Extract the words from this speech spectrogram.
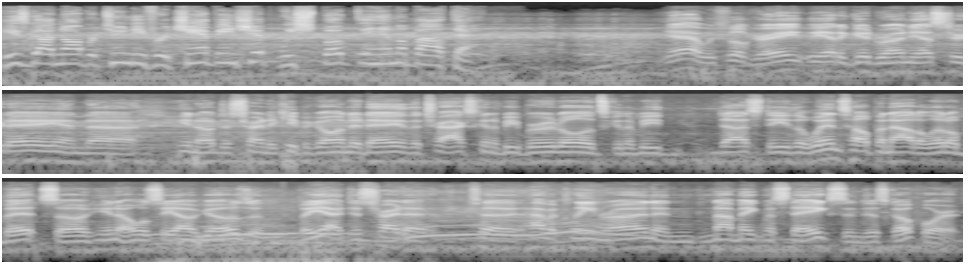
He's got an opportunity for a championship. We spoke to him about that. Yeah, we feel great. We had a good run yesterday, and uh, you know, just trying to keep it going today. The track's going to be brutal. It's going to be dusty. The wind's helping out a little bit, so you know, we'll see how it goes. And, but yeah, just try to to have a clean run and not make mistakes, and just go for it.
